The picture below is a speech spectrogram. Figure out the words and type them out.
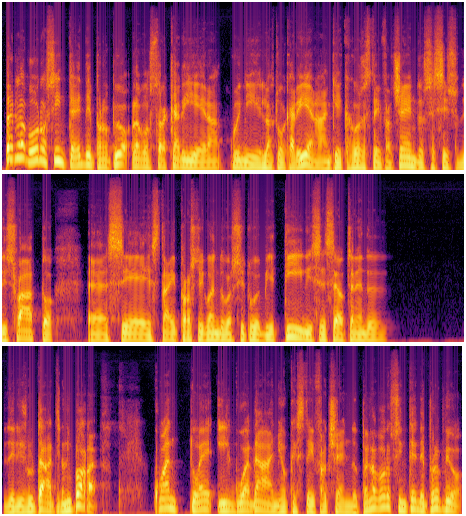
Per lavoro si intende proprio la vostra carriera, quindi la tua carriera, anche che cosa stai facendo, se sei soddisfatto, eh, se stai proseguendo verso i tuoi obiettivi, se stai ottenendo dei risultati, non importa quanto è il guadagno che stai facendo. Per lavoro si intende proprio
